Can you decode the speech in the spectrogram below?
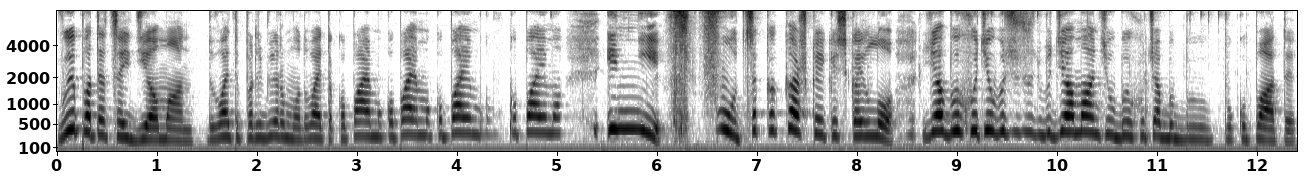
випаде цей діамант. Давайте перевіримо, давайте копаємо, копаємо, копаємо, копаємо. І ні. Фу, це какашка якесь кайло. Я би хотів би чуть-чуть діамантів би хоча б покупати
